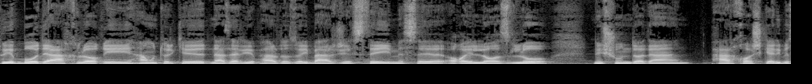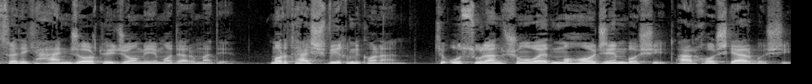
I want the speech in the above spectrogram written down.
توی بود اخلاقی همونطور که نظریه پردازایی برجسته ای مثل آقای لازلو نشون دادن پرخاشگری به صورت یک هنجار توی جامعه ما در اومده. ما رو تشویق می‌کنن که اصولا شما باید مهاجم باشید پرخاشگر باشی.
